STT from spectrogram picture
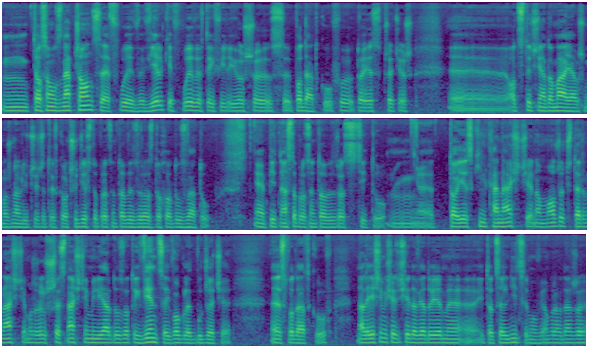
Mm, To są znaczące wpływy, wielkie wpływy w tej chwili już z podatków. To jest przecież od stycznia do maja już można liczyć, że to jest około 30% wzrost dochodu z VAT-u. e, 15% wzrost z CIT-u. Mm, e, To jest kilkanaście, no może 14, może już 16 miliardów złotych więcej w ogóle w budżecie e, z podatków. No ale jeśli my się dzisiaj dowiadujemy, e, i to celnicy mówią, prawda, że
